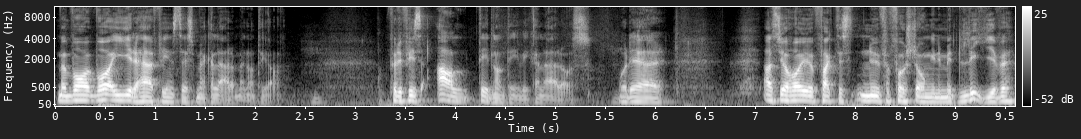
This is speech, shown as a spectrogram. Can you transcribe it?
Men vad, vad i det här finns det som jag kan lära mig någonting av? För det finns alltid någonting vi kan lära oss. Och det är... Alltså jag har ju faktiskt nu för första gången i mitt liv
